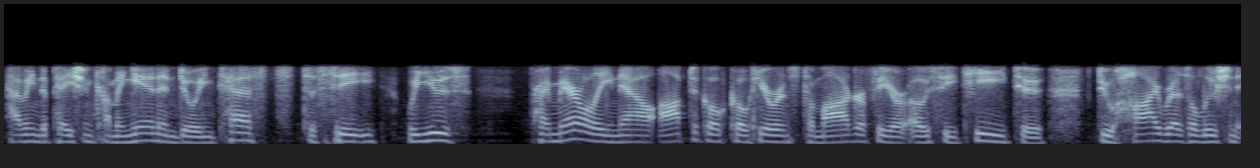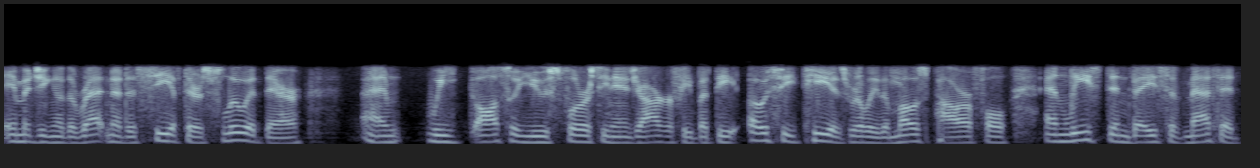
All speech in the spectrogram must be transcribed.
having the patient coming in and doing tests to see. We use primarily now optical coherence tomography or OCT to do high resolution imaging of the retina to see if there's fluid there and we also use fluorescein angiography, but the OCT is really the most powerful and least invasive method.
